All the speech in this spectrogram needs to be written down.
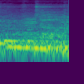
Boom,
